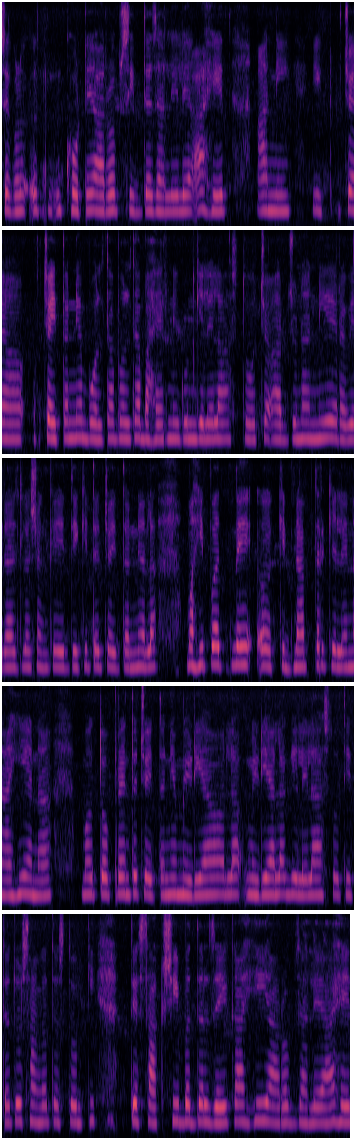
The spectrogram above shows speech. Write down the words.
सगळं खोटे आरोप सिद्ध झालेले आहेत. आणि इक च चैतन्य बोलता बोलता बाहेर निघून गेलेला असतो. च अर्जुनांनी रविराजला शंका येते की त्या चैतन्याला महिपतने किडनॅप तर केले नाही आहे ना? मग तोपर्यंत चैतन्य मीडियाला मीडियाला गेलेला असतो. तिथं तो सांगत असतो की ते साक्षीबद्दल जे काही आरोप झाले आहेत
